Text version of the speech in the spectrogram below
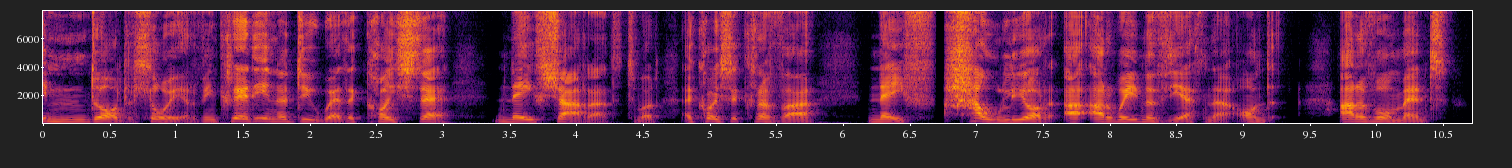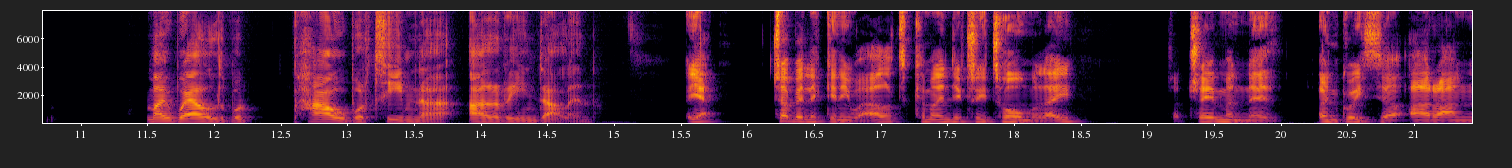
undod llwyr. Fi'n credu yn y diwedd y coesau neif siarad, ti'n bod, y coesau cryfa neif hawlio'r arweinyddiaeth na, ond ar y foment mae weld bod pawb o'r tîm na ar yr un dalen. Ie, yeah. tra beth licen i weld, cymal 13 Tomley, tre mynydd yn gweithio ar ran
